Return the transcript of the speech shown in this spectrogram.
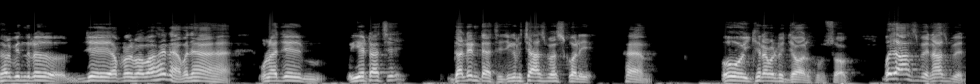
ধর্মেন্দ্র যে আপনার বাবা, হয় না? মানে হ্যাঁ হ্যাঁ ওনার যে ইয়েটা আছে গার্ডেনটা আছে যেখানে চাষবাস করে। হ্যাঁ। ও ওইখানে আমার একটু যাওয়ার খুব শখ। বলে আসবেন আসবেন।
